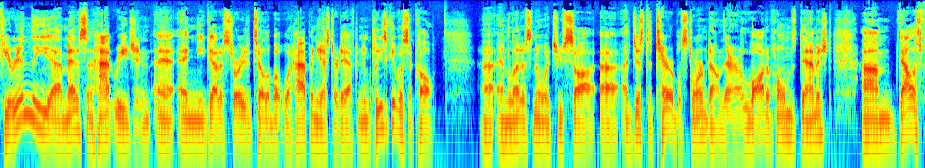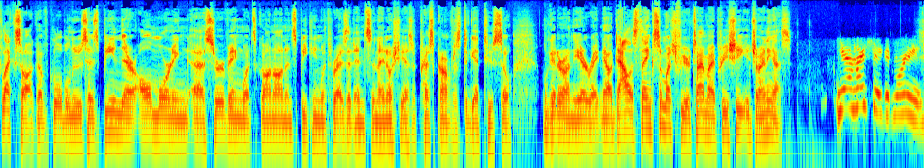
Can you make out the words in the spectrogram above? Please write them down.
if you're in the uh, Medicine Hat region uh, and you got a story to tell about what happened yesterday afternoon, please give us a call. Uh, and let us know what you saw. Uh, just a terrible storm down there. A lot of homes damaged. Um, Dallas Flexhaug of Global News has been there all morning, uh, surveying what's gone on and speaking with residents. And I know she has a press conference to get to, so we'll get her on the air right now. Dallas, thanks so much for your time. I appreciate you joining us. Yeah, hi Shay. Good morning.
